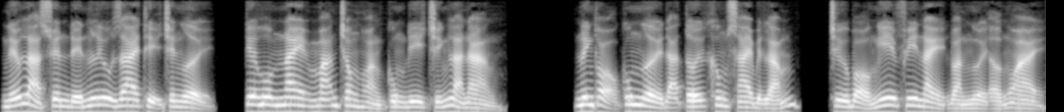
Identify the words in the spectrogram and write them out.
nếu là xuyên đến lưu giai thị trên người, kia hôm nay mãn trong hoàng cung đi chính là nàng. Ninh thọ cung người đã tới không sai biệt lắm, trừ bỏ nghi phi này đoàn người ở ngoài,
